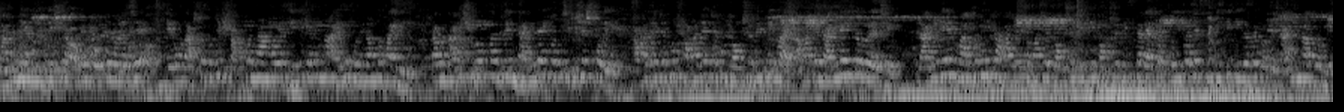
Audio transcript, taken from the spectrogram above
মাননীয় নির্দেশে আমাদের করতে হয়েছে এবং রাষ্ট্রপতির স্বাক্ষর না হয়ে বিলটি এখনও আইনে পরিণত হয়নি। কারণ নারী সুরক্ষার যে নারীরাই হচ্ছে বিশেষ করে আমাদের যখন সমাজে যখন বংশবৃদ্ধি হয়, আমাদের নারীরাই তো রয়েছে। নারীদের মাধ্যমেই তো আমাদের সমাজের বংশবৃদ্ধি, বংশবিস্তার, একটা পরিবারের স্মৃতি কীভাবে করে নারীর মাধ্যমে।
